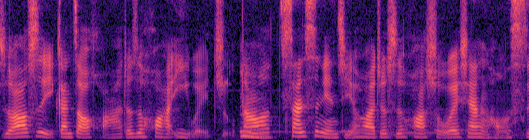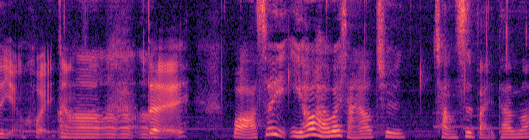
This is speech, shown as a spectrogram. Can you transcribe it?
主要是以干燥花，就是画艺为主。然后三四年级的话，就是画所谓现在很红的四眼会这样子。嗯嗯嗯，对，哇，所以以后还会想要去尝试摆摊吗？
